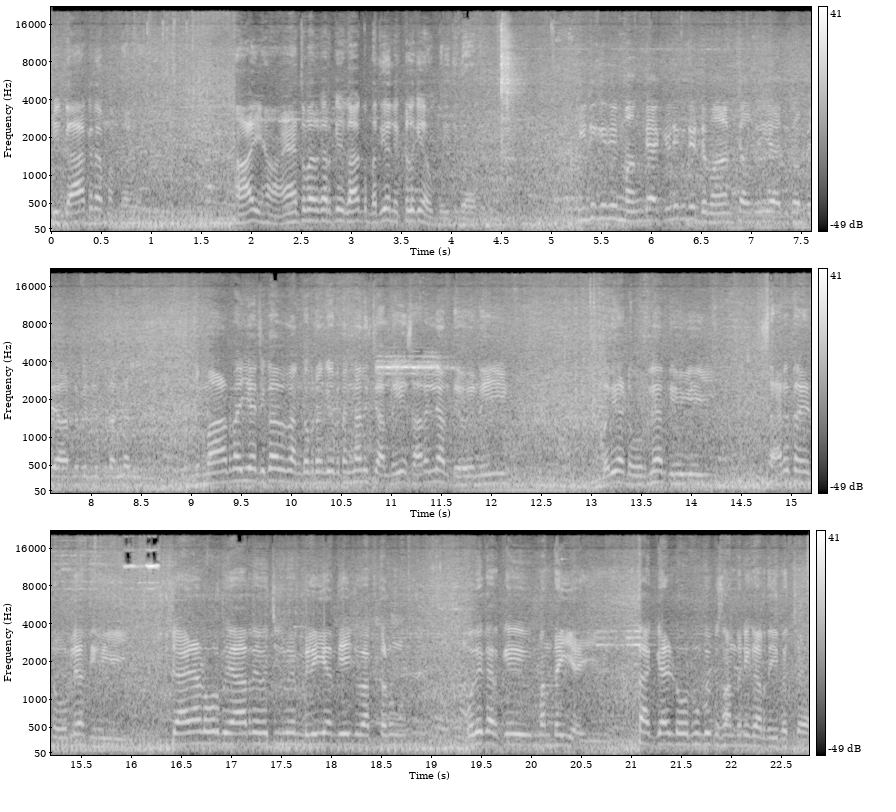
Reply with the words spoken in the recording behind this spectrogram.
ਵੀ ਗਾਹਕ ਦਾ ਮੰਦਾ ਹੈ ਹਾਂ ਜੀ ਹਾਂ ਐਤਵਾਰ ਕਰਕੇ ਗਾਹਕ ਵਧੀਆ ਨਿਕਲ ਕੇ ਆਊਗਾ ਜੀ ਦੁਕਾਨ ਕਿਹਦੀ ਕਿਹਦੀ ਮੰਗ ਹੈ? ਕਿਹੜੀ ਕਿਹੜੀ ਡਿਮਾਂਡ ਚੱਲ ਰਹੀ ਹੈ ਅੱਜ ਕੱਲ੍ਹ ਬਾਜ਼ਾਰ ਦੇ ਵਿੱਚ ਪਤੰਗਾਂ ਦੀ? ਡਿਮਾਂਡ ਦਾ ਜੀ ਅੱਜ ਕੱਲ੍ਹ ਰੰਗ ਬਰੰਗੇ ਪਤੰਗਾਂ ਦੀ ਚੱਲ ਰਹੀ ਹੈ ਸਾਰੇ ਲਿਆਂਦੇ ਹੋਏ ਨੇ ਜੀ। ਵਧੀਆ ਡੋਰ ਲਿਆਂਦੀ ਹੋਈ ਹੈ ਜੀ ਸਾਰੇ ਤਰ੍ਹਾਂ ਦੀ ਡੋਰ ਲਿਆਂਦੀ ਹੋਈ ਹੈ ਜੀ। ਚਾਈਨਾ ਡੋਰ ਬਾਜ਼ਾਰ ਦੇ ਵਿੱਚ ਜਿਵੇਂ ਮਿਲੀ ਜਾਂਦੀ ਹੈ ਜਵਾਕਾਂ ਨੂੰ ਉਹਦੇ ਕਰਕੇ ਮੰਦਾ ਹੀ ਹੈ ਜੀ। ਧਾਗੇ ਵਾਲੀ ਡੋਰ ਨੂੰ ਕੋਈ ਪਸੰਦ ਨਹੀਂ ਕਰਦਾ ਜੀ ਬੱਚਾ।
